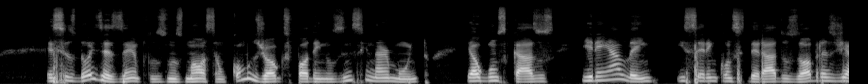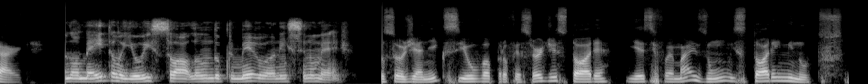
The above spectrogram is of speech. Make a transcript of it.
Esses dois exemplos nos mostram como os jogos podem nos ensinar muito e, em alguns casos, irem além e serem considerados obras de arte. Meu nome é Ethan Yui, sou aluno do primeiro ano ensino médio. Eu sou Giannick Silva, professor de História, e esse foi mais um História em Minutos.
